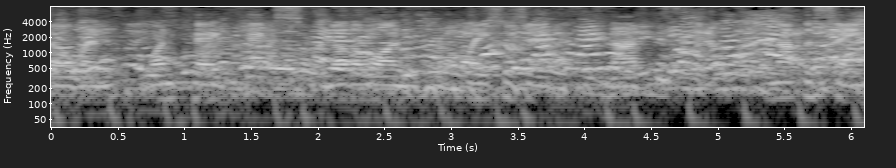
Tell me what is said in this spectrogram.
so when one keg kicks, another one replaces it. Not not the same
